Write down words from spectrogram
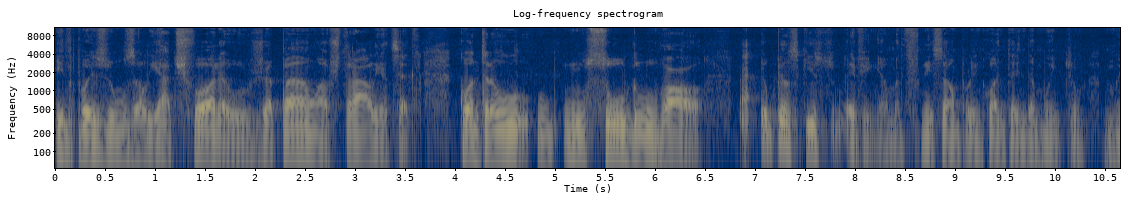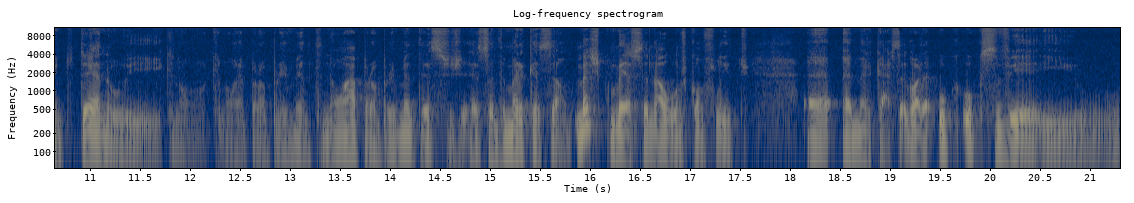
e depois uns aliados fora, o Japão, a Austrália, etc., contra o, o, um sul global. Ah, eu penso que isso, enfim, é uma definição por enquanto ainda muito, muito tenue e que não, que não é propriamente, não há propriamente esse, essa demarcação, mas começa em alguns conflitos a, a marcar-se. Agora, o, o que se vê, e o,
